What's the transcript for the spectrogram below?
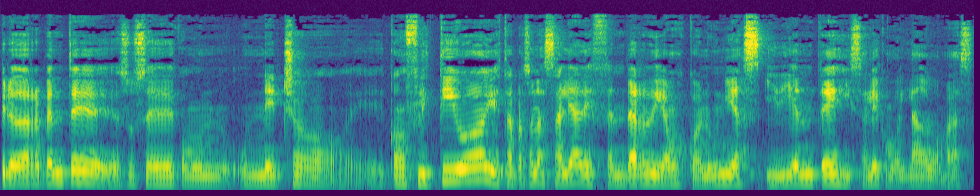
pero de repente sucede como un, hecho eh, conflictivo y esta persona sale a defender, digamos, con uñas y dientes y sale como el lado más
